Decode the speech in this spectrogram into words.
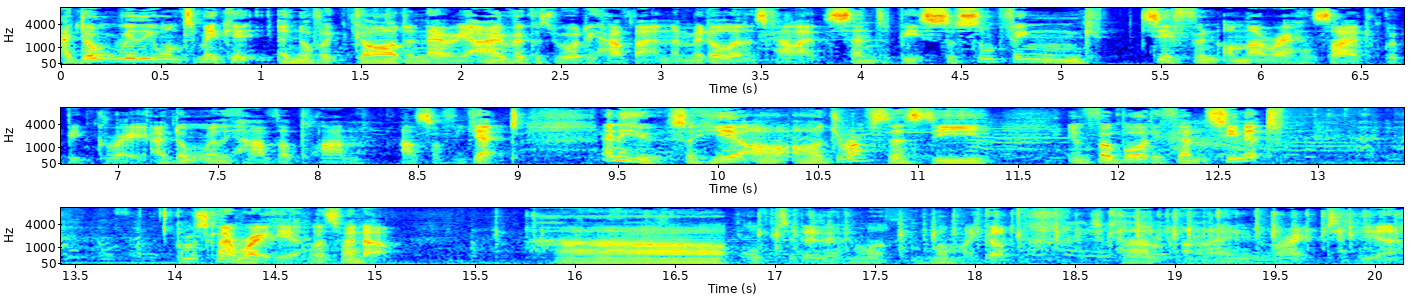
I don't really want to make it another garden area either because we already have that in the middle and it's kind of like the centerpiece. So something different on that right hand side would be great. I don't really have the plan as of yet. Anywho, so here are our giraffes. There's the info board if you haven't seen it. How much can I write here? Let's find out. Uh, oops, oh my god. Can I write here?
